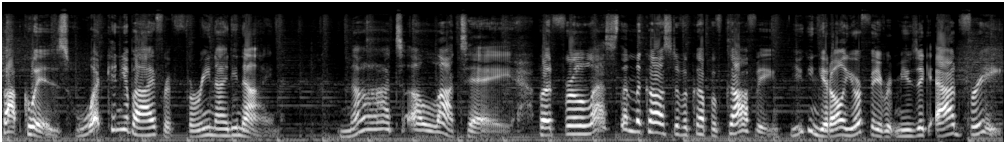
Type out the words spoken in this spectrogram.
Pop quiz What can you buy for $3.99? Not a latte, but for less than the cost of a cup of coffee, you can get all your favorite music ad free.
